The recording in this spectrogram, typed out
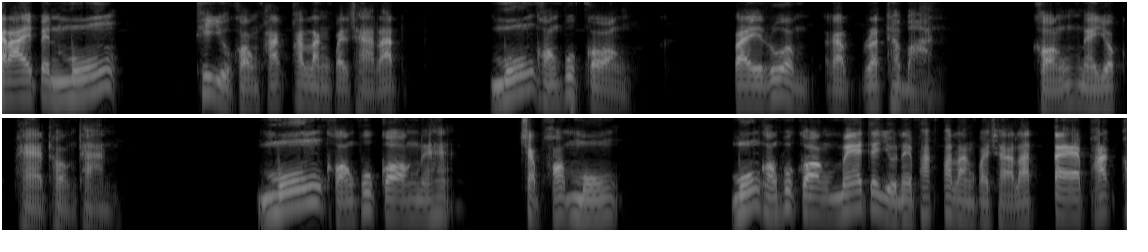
กลายเป็นมุ้งที่อยู่ของพรรคพลังประชารัฐ มุ้งของผู้กองไปร่วมกับรัฐบาลของนายกแพทองทาน มุ้งของผู้กองนะฮะเฉพาะมุ้ง มุ้งของผู้กองแม้จะอยู่ในพักพลังประชารัฐ แต่พักพ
